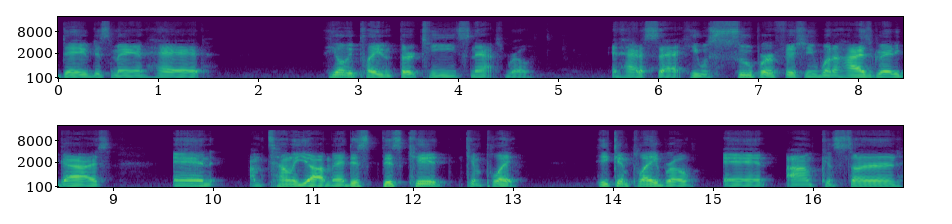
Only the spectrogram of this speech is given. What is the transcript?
Dave, this man had he only played in 13 snaps, bro, and had a sack. He was super efficient. One of the highest graded guys. And I'm telling y'all, man, this this kid can play. He can play, bro. And I'm concerned.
